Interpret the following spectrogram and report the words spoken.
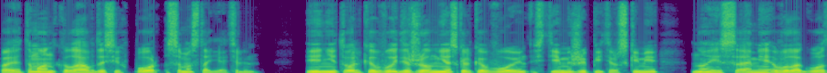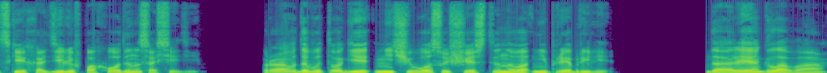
Поэтому анклав до сих пор самостоятелен. И не только выдержал несколько войн с теми же питерскими, но и сами вологодские ходили в походы на соседей. Правда, в итоге ничего существенного не приобрели. Далее глава.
